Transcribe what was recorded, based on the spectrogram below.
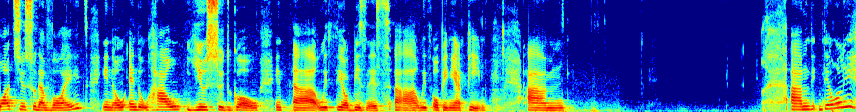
what you should avoid, you know, and how you should go in, uh, with your business uh, with OpenERP. Um, Um, the only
